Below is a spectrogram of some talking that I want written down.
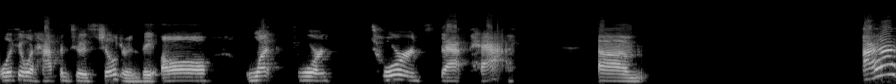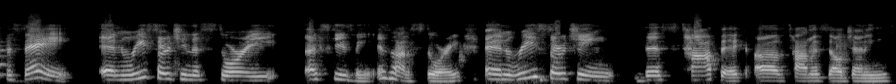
look at what happened to his children. They all went for towards that path. Um, I have to say, in researching this story, excuse me, it's not a story, and researching this topic of Thomas L. Jennings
